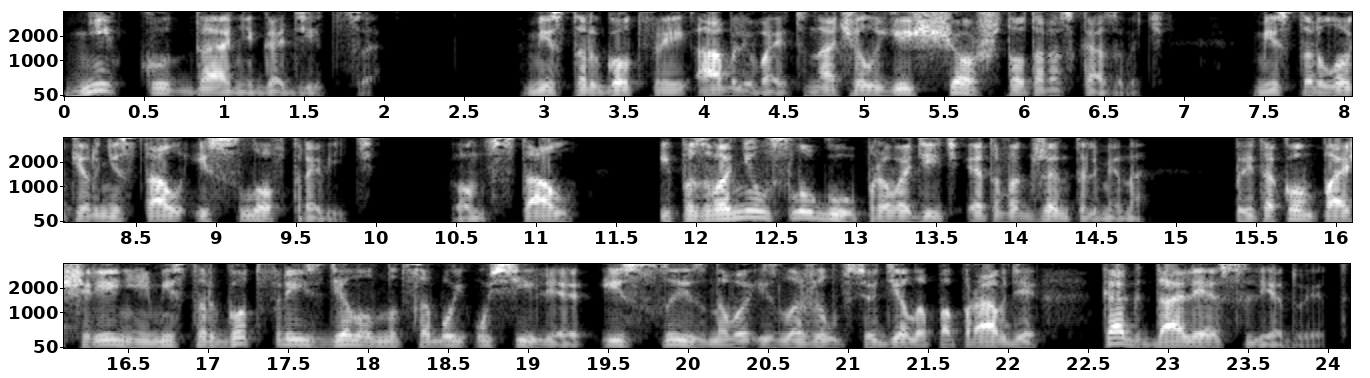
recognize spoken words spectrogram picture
Никуда не годится. Мистер Готфри Абливайт начал еще что-то рассказывать. Мистер Локер не стал и слов травить. Он встал и позвонил слугу проводить этого джентльмена. При таком поощрении мистер Готфри сделал над собой усилие и сызново изложил все дело по правде, как далее следует.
